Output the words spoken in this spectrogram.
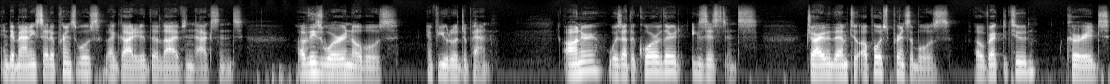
and demanding set of principles that guided the lives and actions of these warrior nobles in feudal Japan. Honor was at the core of their existence, driving them to uphold principles of rectitude, courage,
